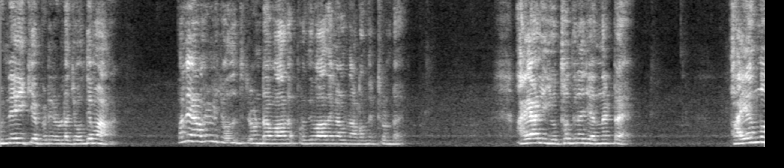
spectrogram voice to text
ഉന്നയിക്കപ്പെട്ടിട്ടുള്ള ചോദ്യമാണ്. പല ആളുകൾ ചോദിച്ചിട്ടുണ്ട് വാദ പ്രതിവാദങ്ങൾ നടന്നിട്ടുണ്ട്. അയാൾ യുദ്ധത്തിന് ചെന്നിട്ട് ഭയന്ന്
